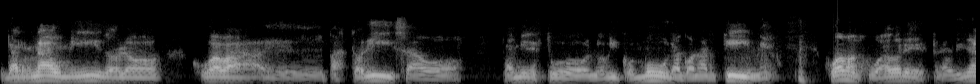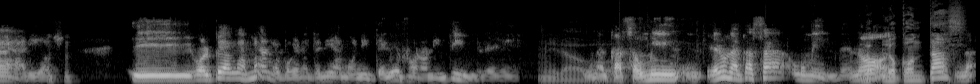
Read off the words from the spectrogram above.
Bernau, mi ídolo, jugaba eh, Pastoriza, o también estuvo, lo vi con Mura, con Artime, jugaban jugadores extraordinarios. Y golpean las manos porque no teníamos ni teléfono ni timbre. Mira Una casa humilde, era una casa humilde, ¿no? lo, lo contás, Una-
